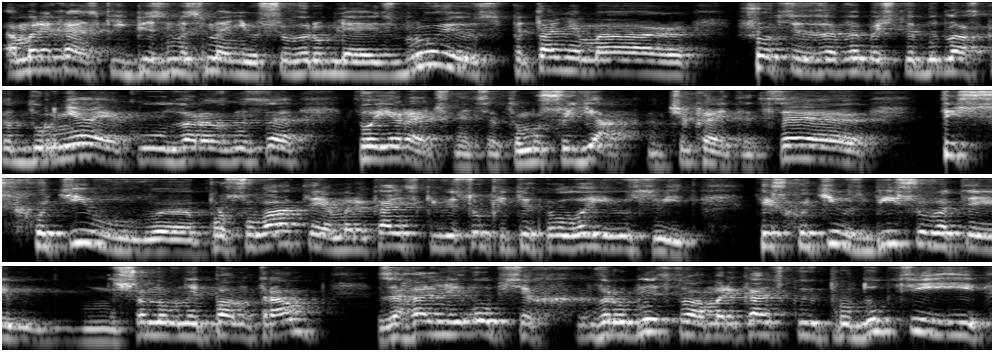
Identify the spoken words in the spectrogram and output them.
американських бізнесменів, що виробляють зброю, з питанням, а що це за, вибачте, будь ласка, дурня, яку зараз несе твоя речниця. Тому що як? Чекайте, це ти ж хотів е, просувати американські високі технології у світ. Ти ж хотів збільшувати, шановний пан Трамп, загальний обсяг виробництва американської продукції і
